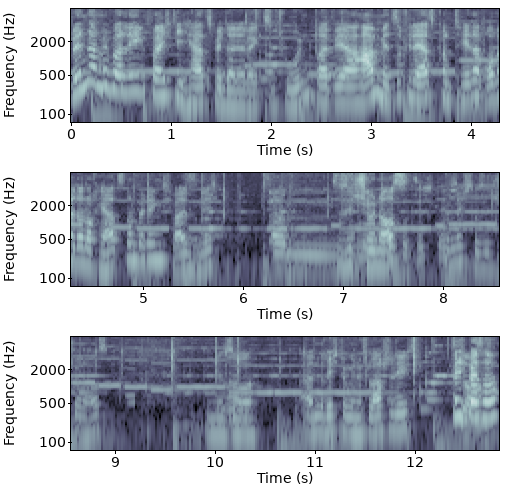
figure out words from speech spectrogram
bin am überlegen, vielleicht die Herzmedaille wegzutun, weil wir haben jetzt so viele Herzcontainer. Brauchen wir da noch Herzen unbedingt? Ich weiß es nicht. Ähm, so sieht nee, schön aus. Finde ich, so sieht schön aus. Wenn mir so in allen Richtungen in eine Flasche liegt. Finde ich so. besser.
